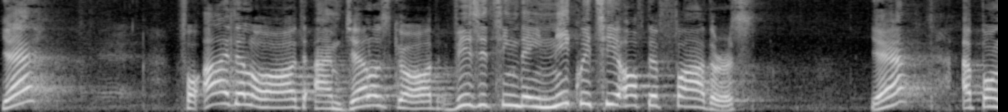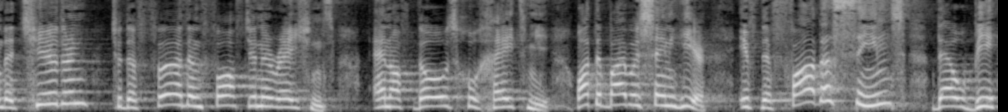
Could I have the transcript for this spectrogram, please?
Yeah? For I, the Lord, I'm jealous God, visiting the iniquity of the fathers. Yeah? Upon the children to the third and fourth generations and of those who hate me. What the Bible is saying here, if the father sins, there will be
